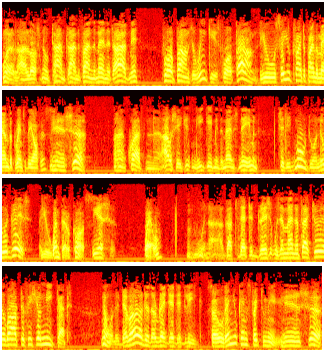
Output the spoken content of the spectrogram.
Well, I lost no time trying to find the man that hired me. Four pounds a week is four pounds. You say you tried to find the man that rented the office? Yes, sir. I inquired from the house agent, and he gave me the man's name and said he'd moved to a new address. You went there, of course. Yes, sir. Well, When I got to that address, it was a manufacturer of artificial kneecaps. No one had ever heard of the Red-Headed League. so then you came straight to me. Yes, sir.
